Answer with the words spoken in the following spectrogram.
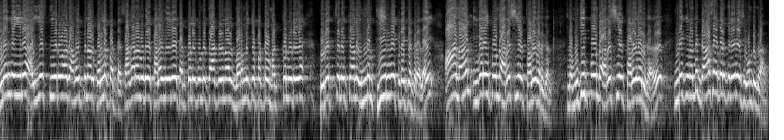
இலங்கையில ஐஎஸ் தீவிரவாத அமைப்பினால் கொல்லப்பட்ட சகரனுடைய தலைமையிலே தற்கொலை கொண்டு தாக்குதலால் மரணிக்கப்பட்ட மக்களுடைய பிரச்சனைக்கான இன்னும் தீர்வே கிடைக்கப்பெறலை. ஆனால் இவரை போன்ற அரசியல் தலைவர்கள் இந்த முஜிப் போன்ற அரசியல் தலைவர்கள் இன்றைக்கு வந்து காசா பிரச்சனையை பேசி கொண்டிருக்கிறாங்க.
